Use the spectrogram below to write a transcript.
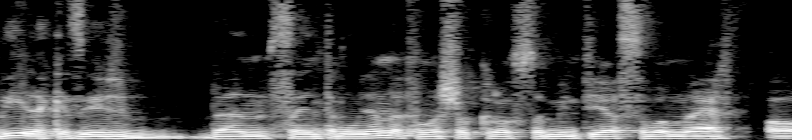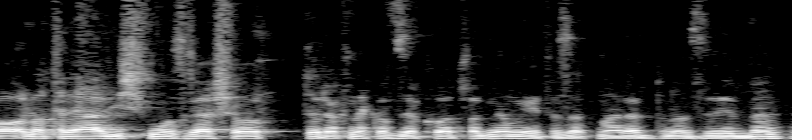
védekezésben szerintem úgy nem lett volna sokkal rosszabb, mint Jelszava, mert a laterális mozgása a töröknek az gyakorlatilag nem létezett már ebben az évben.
